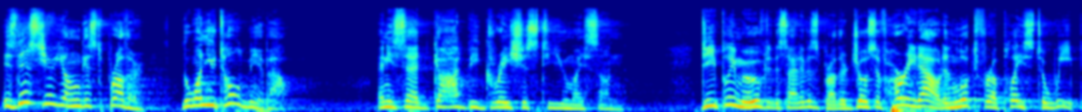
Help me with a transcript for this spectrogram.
Is this your youngest brother, the one you told me about? And he said, God be gracious to you, my son. Deeply moved at the sight of his brother, Joseph hurried out and looked for a place to weep.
